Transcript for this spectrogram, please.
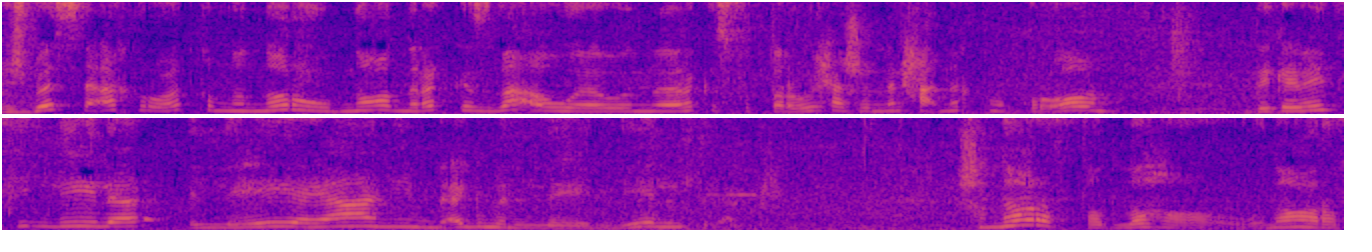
مش بس آخره عتق من النار وبنقعد نركز بقى ونركز في التراويح عشان نلحق نختم القرآن. ده كمان في الليلة اللي هي يعني من أجمل الليالي اللي هي ليلة القدر. عشان نعرف فضلها ونعرف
